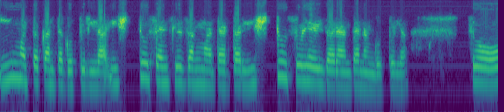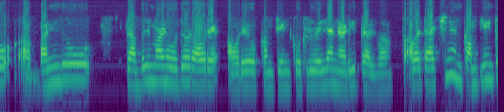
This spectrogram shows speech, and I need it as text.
ಈ ಮಟ್ಟಕ್ಕಂತ ಗೊತ್ತಿರ್ಲಿಲ್ಲ. ಇಷ್ಟು ಸೆನ್ಸ್ಲೆಸ್ ಆಗಿ ಮಾತಾಡ್ತಾರೆ, ಇಷ್ಟು ಸುಳ್ಳು ಹೇಳ್ತಾರೆ ಅಂತ ನಂಗೆ ಗೊತ್ತಿಲ್ಲ. ಸೊ ಬಂದು ಟ್ರಬಲ್ ಮಾಡಿ ಹೋದವ್ರು ಅವರೇ ಅವರೇ ಕಂಪ್ಲೇಂಟ್ ಕೊಟ್ರು ಎಲ್ಲ ನಡೀತಲ್ವಾ ಅವತ್ ಆಕ್ಚುಲಿ ನಾನು ಕಂಪ್ಲೇಂಟ್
